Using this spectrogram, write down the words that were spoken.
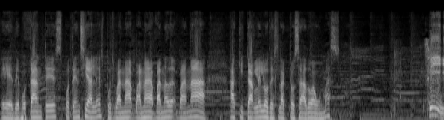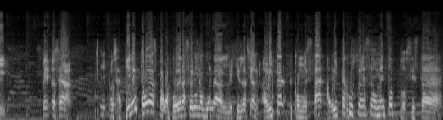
eh, de votantes potenciales, pues van a, van a, van a, van a, quitarle lo deslactosado aún más. Sí, o sea, o sea, tienen todas para poder hacer una buena legislación. Ahorita, como está, ahorita justo en este momento, pues sí está,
